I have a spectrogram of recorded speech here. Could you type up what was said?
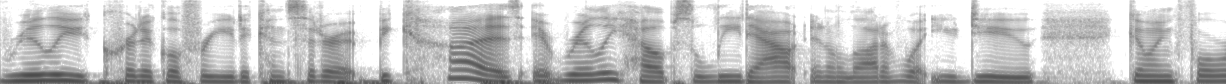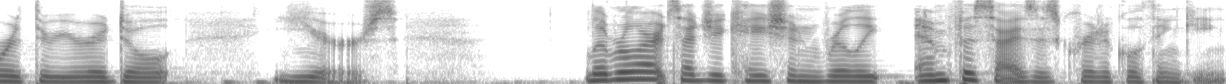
really critical for you to consider it because it really helps lead out in a lot of what you do going forward through your adult years. Liberal arts education really emphasizes critical thinking,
